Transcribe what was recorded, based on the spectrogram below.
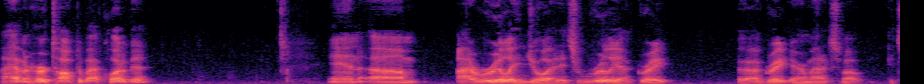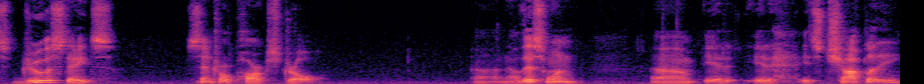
I haven't heard talked about quite a bit, and um, I really enjoy it. It's really a great, a great aromatic smoke. It's Drew Estates Central Park Stroll. Uh, now this one, um, it it it's chocolatey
